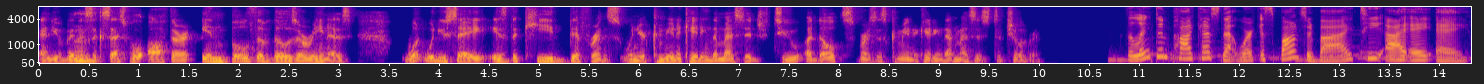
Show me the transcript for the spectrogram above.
and you've been mm. a hmm. successful author in both of those arenas what would you say is the key difference when you're communicating the message to adults versus communicating that message to children the linkedin podcast network is sponsored by tiaa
